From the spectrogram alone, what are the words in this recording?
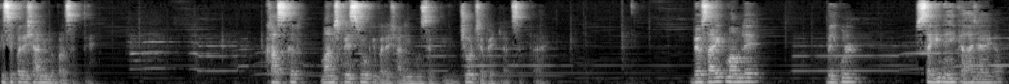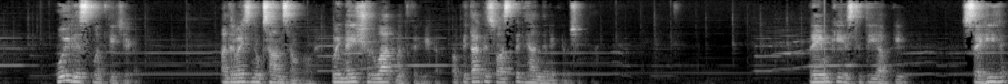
किसी परेशानी में पड़ सकते हैं। खासकर मांसपेशियों की परेशानी हो सकती है। चोट चपेट लग सकता है। व्यवसायिक मामले बिल्कुल सही नहीं कहा जाएगा। कोई रिस्क मत लीजिएगा। अदरवाइज़ नुकसान संभव है। कोई नई शुरुआत मत करिएगा। और पिता के स्वास्थ्य पर ध्यान देने की आवश्यकता है। प्रेम की स्थिति आपकी सही है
